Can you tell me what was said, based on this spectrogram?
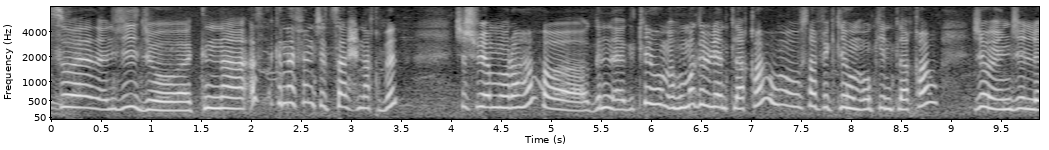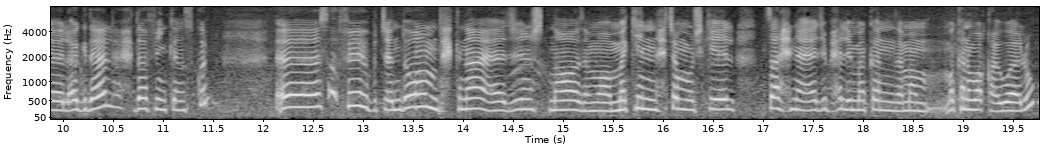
سؤال الفيديو كنا أصلا كنا فهمتي تصالحنا قبل. شي شوية موراها قلنا قلت لهم هما قالوا لي نتلاقاو وصافي قلت لهم أوكي نتلاقاو. جاو عندي الاكدال حدا فين كنسكن أه صافي هبط عندهم ضحكنا عادي نشطنا زعما ما كاين حتى مشكل. تصالحنا عادي بحال ما كان زعما ما كان واقع والو.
